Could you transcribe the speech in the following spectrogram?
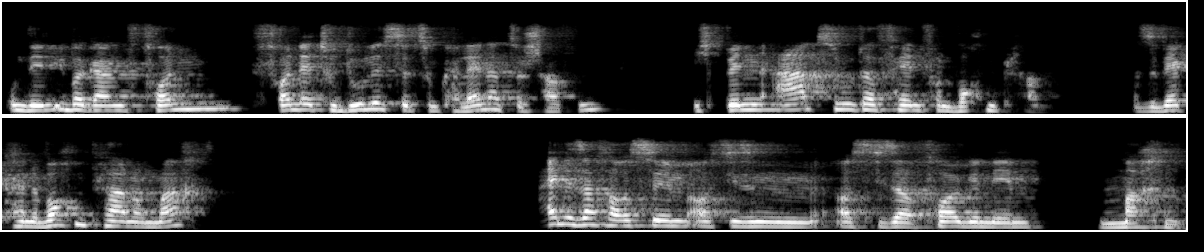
um den Übergang von, von der To-Do-Liste zum Kalender zu schaffen. Ich bin ein absoluter Fan von Wochenplanung. Also wer keine Wochenplanung macht, eine Sache aus dem, aus diesem, aus dieser Folge nehmen, machen.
